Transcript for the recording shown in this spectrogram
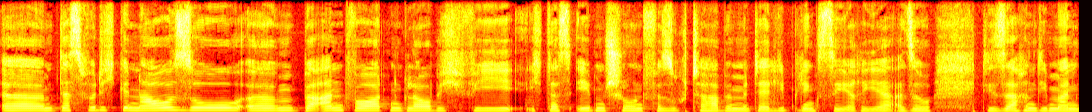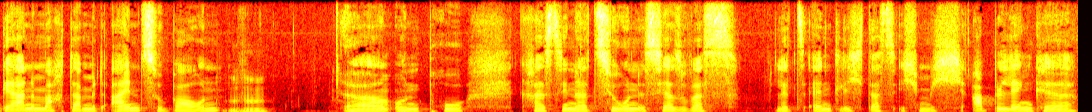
Ähm, das würde ich genauso ähm, beantworten, glaube ich, wie ich das eben schon versucht habe mit der Lieblingsserie. Also die Sachen, die man gerne macht, damit einzubauen. Ähm, und Prokrastination ist ja sowas letztendlich, dass ich mich ablenke.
